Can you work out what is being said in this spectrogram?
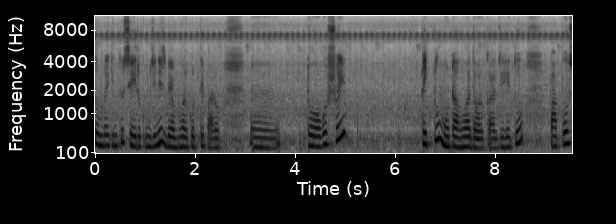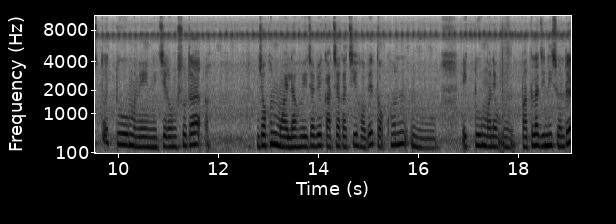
তোমরা কিন্তু সেই রকম জিনিস ব্যবহার করতে পারো। তো অবশ্যই একটু মোটা হওয়া দরকার। যেহেতু পাপোস তো একটু মানে নিচের অংশটা যখন ময়লা হয়ে যাবে, কাছাকাছি হবে, তখন একটু মানে পাতলা জিনিস হলে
